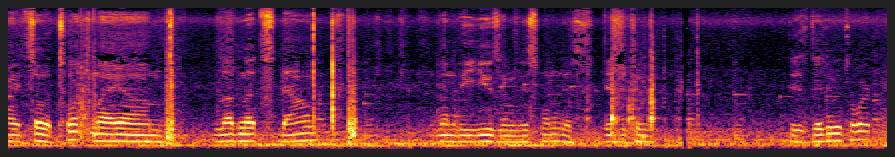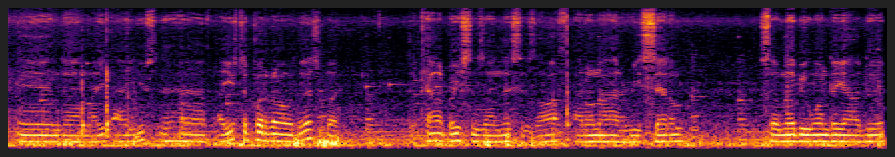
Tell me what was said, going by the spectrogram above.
Alright, so to torque my um, lug nuts down, I'm going to be using this one, this digital, this digital torque, and um, I, I used to have, I used to put it on with this, but the calibrations on this is off. I don't know how to reset them, so maybe one day I'll do it.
